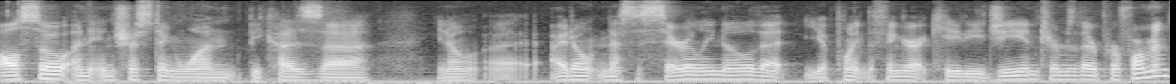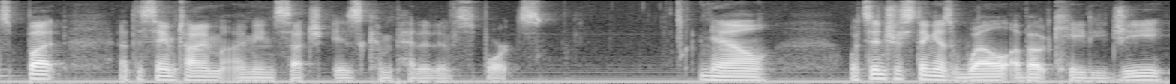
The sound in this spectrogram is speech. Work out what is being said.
also an interesting one because, uh, you know, uh, I don't necessarily know that you point the finger at KDG in terms of their performance, but at the same time, I mean, such is competitive sports. Now, what's interesting as well about KDG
